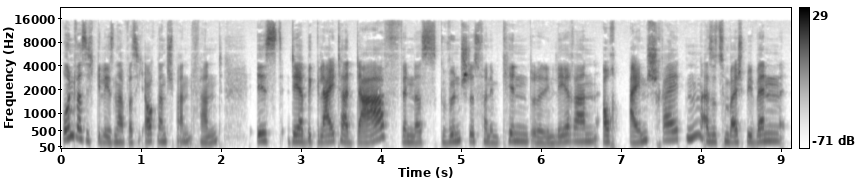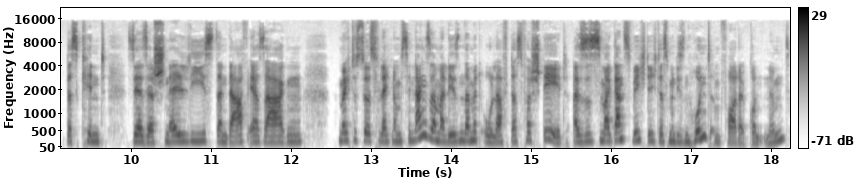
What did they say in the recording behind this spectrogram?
Und was ich gelesen habe, was ich auch ganz spannend fand, ist, der Begleiter darf, wenn das gewünscht ist von dem Kind oder den Lehrern, auch einschreiten. Also zum Beispiel, wenn das Kind sehr, sehr schnell liest, dann darf er sagen, möchtest du das vielleicht noch ein bisschen langsamer lesen, damit Olaf das versteht. Also es ist mal ganz wichtig, dass man diesen Hund im Vordergrund nimmt,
